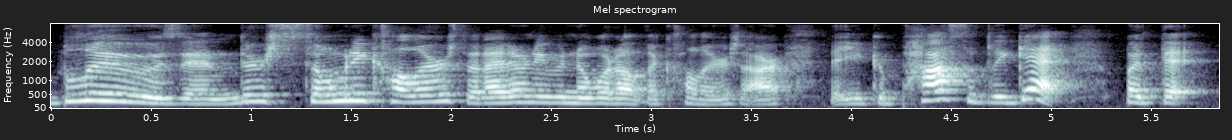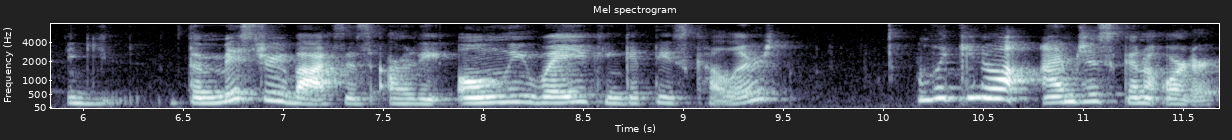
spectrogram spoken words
blues and there's so many colors that I don't even know what all the colors are that you could possibly get. But that the mystery boxes are the only way you can get these colors. I'm like you know what? I'm just gonna order.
